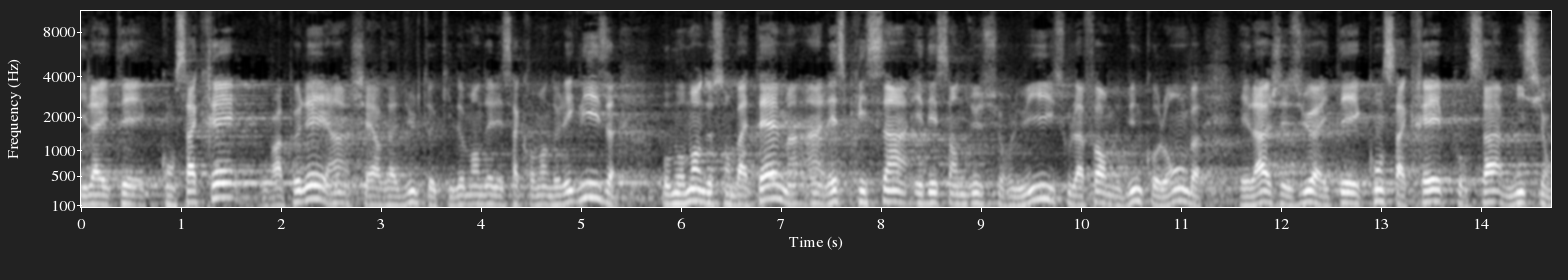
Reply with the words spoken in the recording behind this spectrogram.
il a été consacré, vous rappelez, hein, chers adultes qui demandaient les sacrements de l'Église, au moment de son baptême, hein, l'Esprit Saint est descendu sur lui sous la forme d'une colombe, et là Jésus a été consacré pour sa mission.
